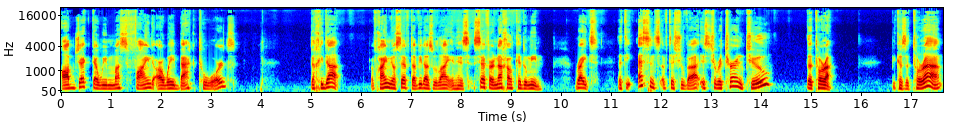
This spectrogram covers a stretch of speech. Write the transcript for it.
object that we must find our way back towards? The Chida of Chaim Yosef David Azulai in his Sefer Nachal Kedumim writes that the essence of Teshuvah is to return to the Torah. Because the Torah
